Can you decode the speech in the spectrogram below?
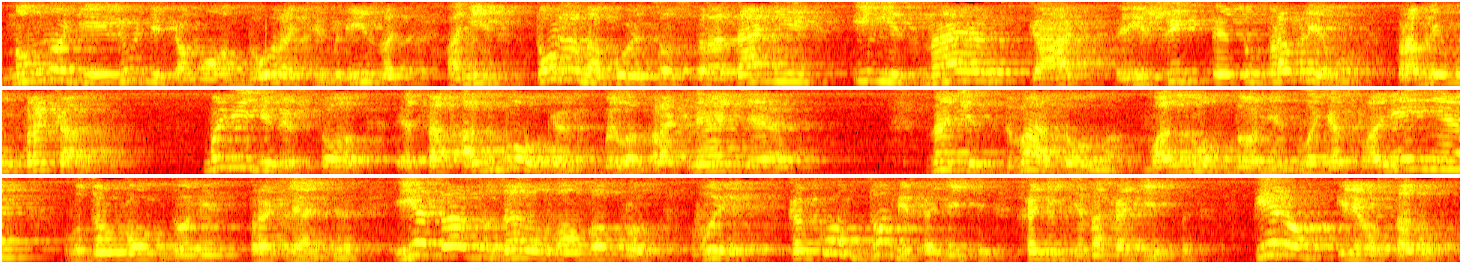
но многие люди, кому он дорог и близок, они тоже находятся в страдании и не знают, как решить эту проблему, проблему проказа. Мы видели, что это от Бога было проклятие. Значит, два дома. В одном доме благословение, в другом доме проклятие. И я сразу задал вам вопрос. Вы в каком доме хотите, хотите находиться? В первом или во втором?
